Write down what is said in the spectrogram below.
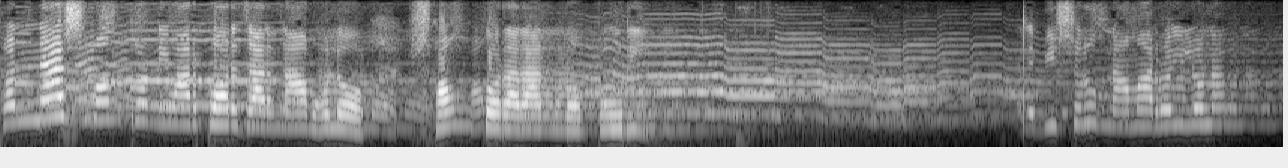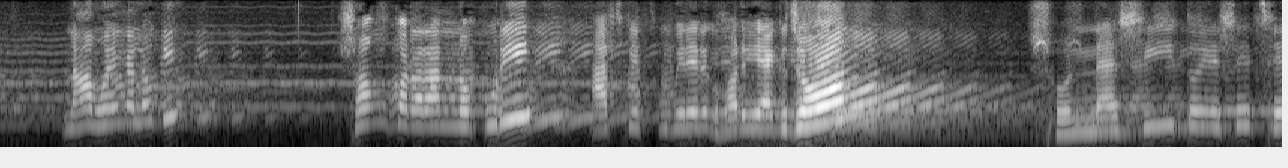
সন্ন্যাস মন্ত্র নেওয়ার পর যার নাম হলো শঙ্করারণ্য পুরী। বিশ্বরূপ নাম আর রইল না। নাম হয়ে গেল কি? শঙ্করারণ্য পুরী। আজকে কুবেরের ঘরে একজন সন্ন্যাসী তো এসেছে।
